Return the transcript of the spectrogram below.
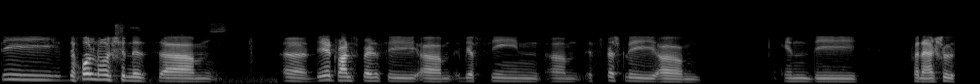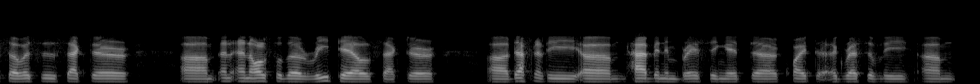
the the whole notion is um, data transparency, um, we have seen, um, especially um, in the financial services sector and, also the retail sector, uh, definitely have been embracing it uh, quite aggressively. And,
